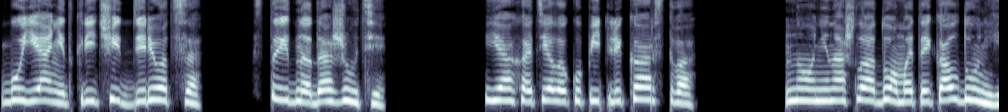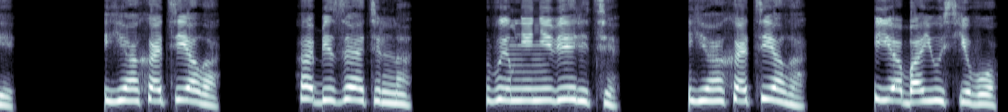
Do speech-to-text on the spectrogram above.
буянит, кричит, дерется. Стыдно до жути. Я хотела купить лекарство, но не нашла дом этой колдуньи. Я хотела. Обязательно. Вы мне не верите? Я хотела. Я боюсь его.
